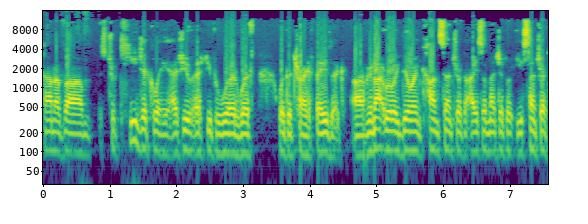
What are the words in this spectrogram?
kind of um, strategically as you as you would with with the triphasic. Um, you're not really doing concentric, isometric, or eccentric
